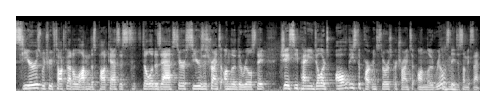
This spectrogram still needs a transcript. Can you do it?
Sears, which we've talked about a lot on this podcast, is still a disaster. Sears is trying to unload the real estate. J.C. Penney, Dillard's, all these department stores are trying to unload real mm-hmm. estate to some extent.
